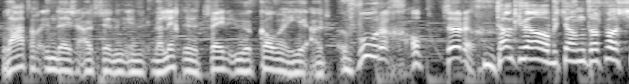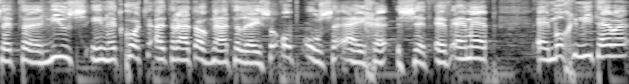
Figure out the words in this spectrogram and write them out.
Later in deze uitzending, in, wellicht in het tweede uur... komen we hier uitvoerig op terug. Dankjewel Albert-Jan. Dat was het uh, nieuws in het kort. Uiteraard ook na te lezen op onze eigen ZFM-app. En mocht je hem niet hebben,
